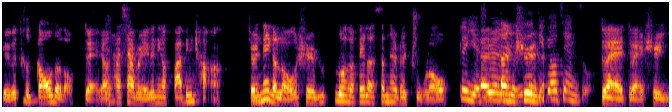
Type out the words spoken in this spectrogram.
有一个特高的楼，对，然后它下边有一个那个滑冰场。就是那个楼是洛克菲勒 Center 的主楼，对，也是，但是地标建筑。对对，是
